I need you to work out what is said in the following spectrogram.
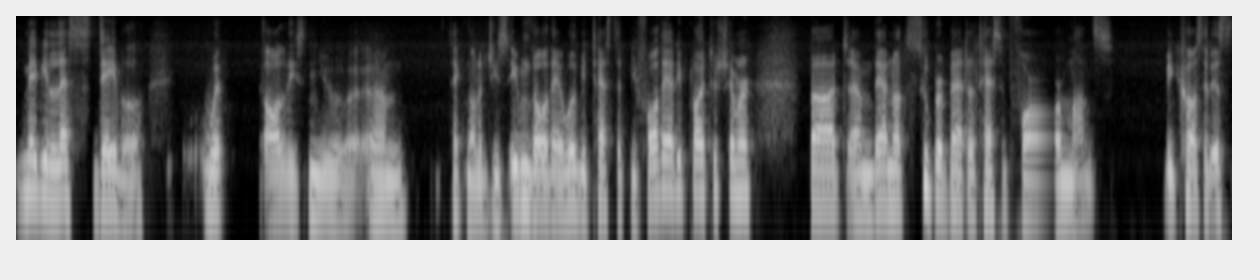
maybe less stable with all these new um, technologies even though they will be tested before they are deployed to shimmer but um, they are not super battle tested for months because it is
